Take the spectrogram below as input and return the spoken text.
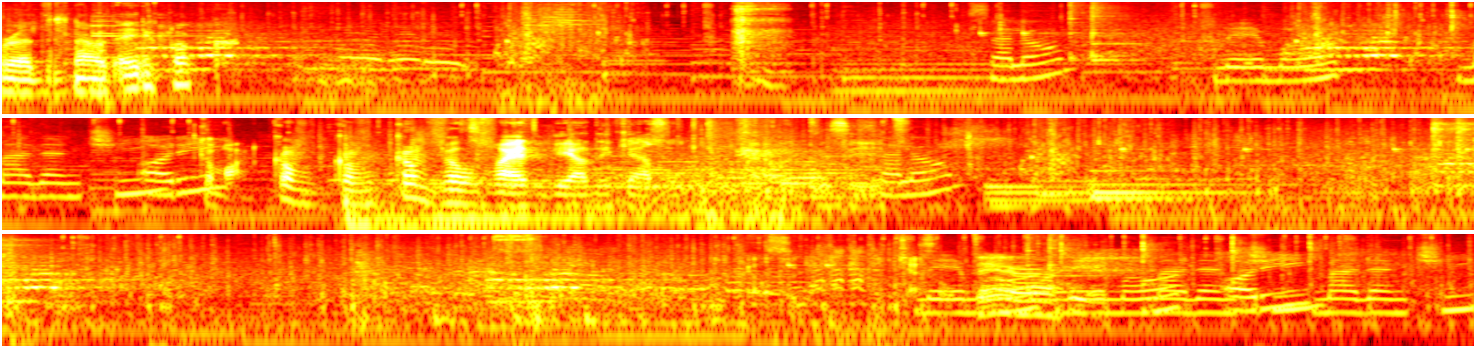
Red is now at 8 o'clock. Salam, Me'mar, Madanchi, Come on, come, come, come, we'll fight beyond the castle. I want to see it. Salam. There. Madanchi.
